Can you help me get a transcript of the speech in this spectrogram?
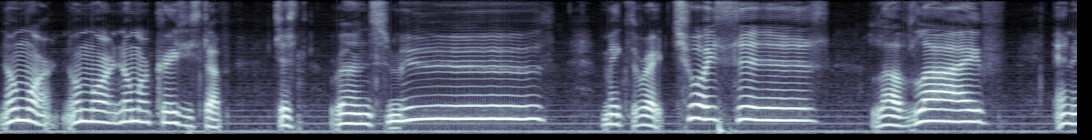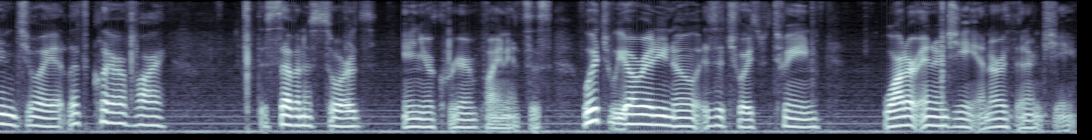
No more, no more, no more crazy stuff. Just run smooth make the right choices, love life, and enjoy it. Let's clarify the Seven of Swords in your career and finances, which we already know is a choice between water energy and earth energy.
